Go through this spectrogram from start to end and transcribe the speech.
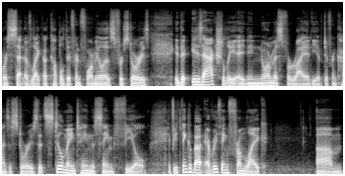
or set of like a couple different formulas for stories it- there is actually an enormous variety of different kinds of stories that still maintain the same feel. If you think about everything from like um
